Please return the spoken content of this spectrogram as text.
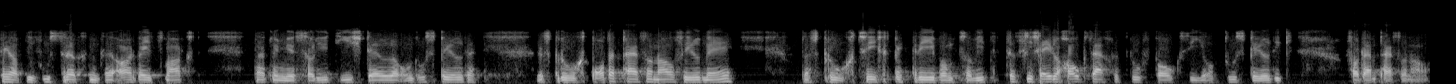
relativ ausdrückenden Arbeitsmarkt. Da müssen wir Leute einstellen und ausbilden. Es braucht Bodenpersonal viel mehr. Das braucht Schichtbetrieb und so weiter. Das war eigentlich hauptsächlich der Aufbau und die Ausbildung von diesem Personal.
